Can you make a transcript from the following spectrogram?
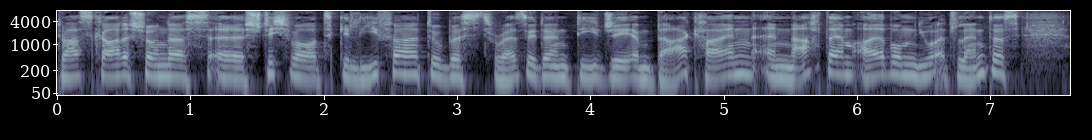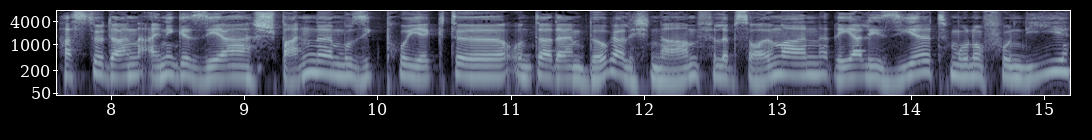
Du hast gerade schon das äh, Stichwort geliefert. Du bist Resident DJ im Berghain. Äh, nach deinem Album New Atlantis hast du dann einige sehr spannende Musikprojekte unter deinem bürgerlichen Namen Philipp Sollmann realisiert, Monophonie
